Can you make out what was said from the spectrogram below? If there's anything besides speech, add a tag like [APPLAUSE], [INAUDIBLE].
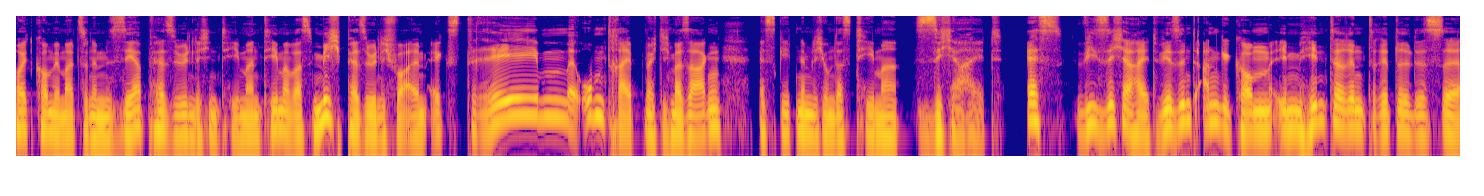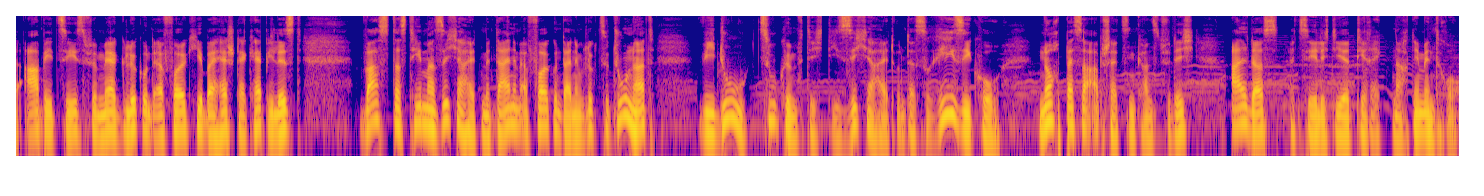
Heute kommen wir mal zu einem sehr persönlichen Thema. Ein Thema, was mich persönlich vor allem extrem umtreibt, möchte ich mal sagen. Es geht nämlich um das Thema Sicherheit. S wie Sicherheit. Wir sind angekommen im hinteren Drittel des äh, ABCs für mehr Glück und Erfolg hier bei Hashtag Happylist. Was das Thema Sicherheit mit deinem Erfolg und deinem Glück zu tun hat, wie du zukünftig die Sicherheit und das Risiko noch besser abschätzen kannst für dich, all das erzähle ich dir direkt nach dem Intro.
